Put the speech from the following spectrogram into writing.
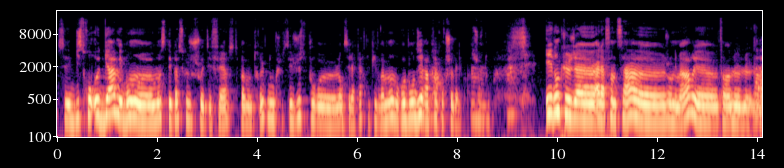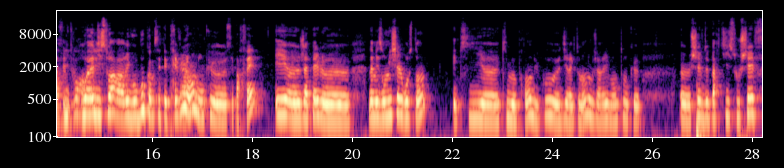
c'est bistrot haut de gamme, mais bon, euh, moi c'était pas ce que je souhaitais faire, c'était pas mon truc, donc c'est juste pour lancer la carte et puis vraiment rebondir après. Courchevel quoi, Mhm. surtout. Et donc euh, à la fin de ça, euh, j'en ai marre. euh, Enfin le, le- le tour, ouais, l'histoire arrive au bout comme c'était prévu, Ouais. hein, donc euh, c'est parfait. Et euh, j'appelle la maison Michel Rostand et qui, qui me prend du coup directement. Donc j'arrive en tant que chef de partie sous-chef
